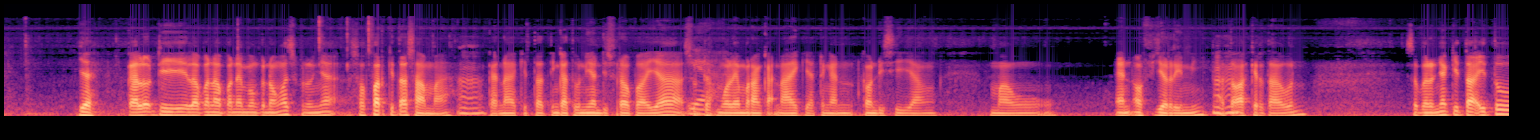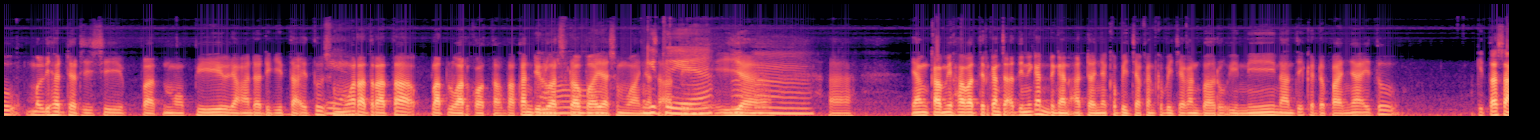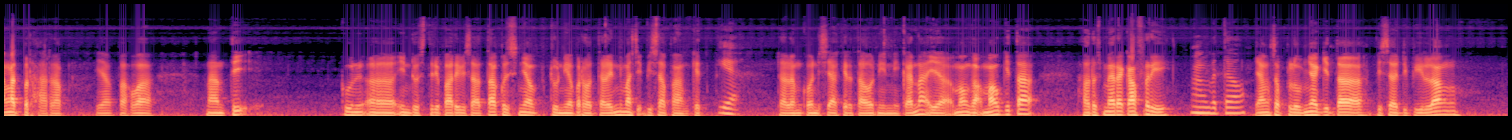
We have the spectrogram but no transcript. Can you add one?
Ya, kalau di 88 Embong Kenongo sebenarnya so far kita sama karena kita tingkat hunian di Surabaya sudah Iya. mulai merangkak naik ya dengan kondisi yang mau end of year ini atau akhir tahun. Sebenarnya kita itu melihat dari sisi plat mobil yang ada di kita itu Iya. semua rata-rata plat luar kota bahkan di luar Surabaya semuanya gitu saat ya? ini. Iya. Mm-mm. Eh, yang kami khawatirkan saat ini kan dengan adanya kebijakan-kebijakan baru ini nanti ke depannya itu kita sangat berharap ya bahwa nanti eh, industri pariwisata khususnya dunia perhotelan ini masih bisa bangkit Iya, dalam kondisi akhir tahun ini karena ya mau nggak mau kita harus merecovery Hmm, betul. yang sebelumnya kita bisa dibilang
